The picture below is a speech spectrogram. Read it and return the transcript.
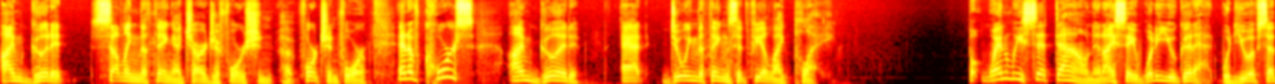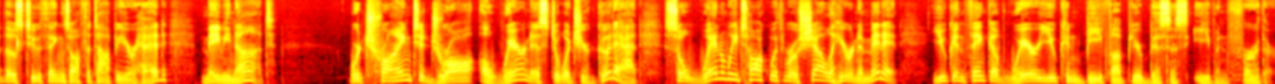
I'm good at selling the thing I charge a fortune, a fortune for. And of course, I'm good at doing the things that feel like play. But when we sit down and I say, What are you good at? Would you have said those two things off the top of your head? Maybe not. We're trying to draw awareness to what you're good at. So when we talk with Rochelle here in a minute, you can think of where you can beef up your business even further.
